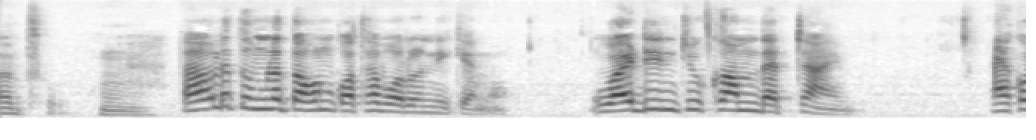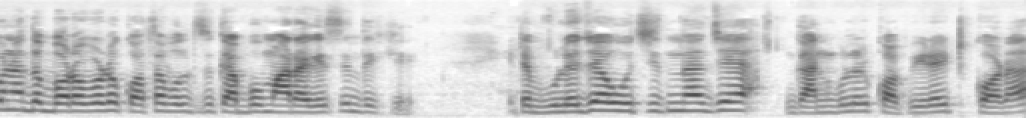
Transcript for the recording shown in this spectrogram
না তো? তাহলে তোমরা তখন কথা বলনি কেন? Why didn't to come that time এখন এত বড় বড় কথা বলতেছে কাব্য মারা গেছে দেখে? এটা ভুলে যাওয়া উচিত না যে গানগুলোর কপিরাইট করা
